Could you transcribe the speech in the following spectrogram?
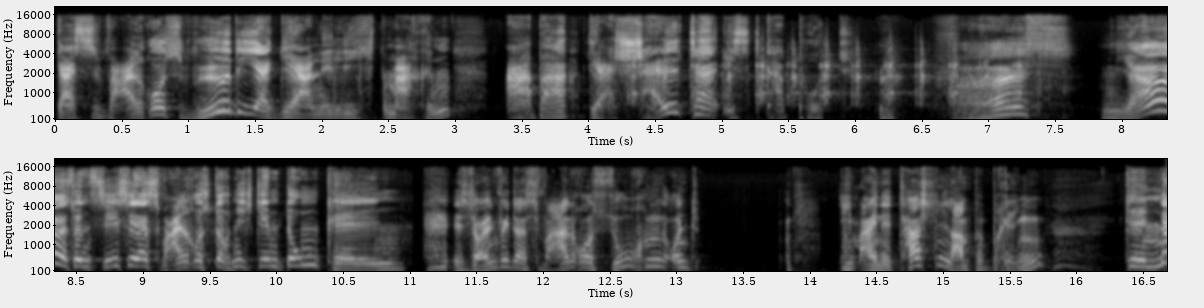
Das Walross würde ja gerne Licht machen, aber der Schalter ist kaputt. Was? Ja, sonst säße das Walross doch nicht im Dunkeln. Sollen wir das Walross suchen und ihm eine Taschenlampe bringen? Genau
